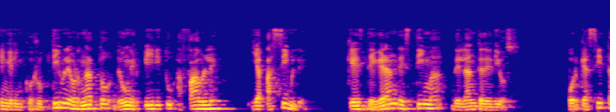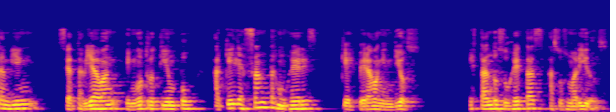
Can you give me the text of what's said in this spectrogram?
en el incorruptible ornato de un espíritu afable y apacible, que es de grande estima delante de Dios, porque así también se ataviaban en otro tiempo aquellas santas mujeres que esperaban en Dios, estando sujetas a sus maridos,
